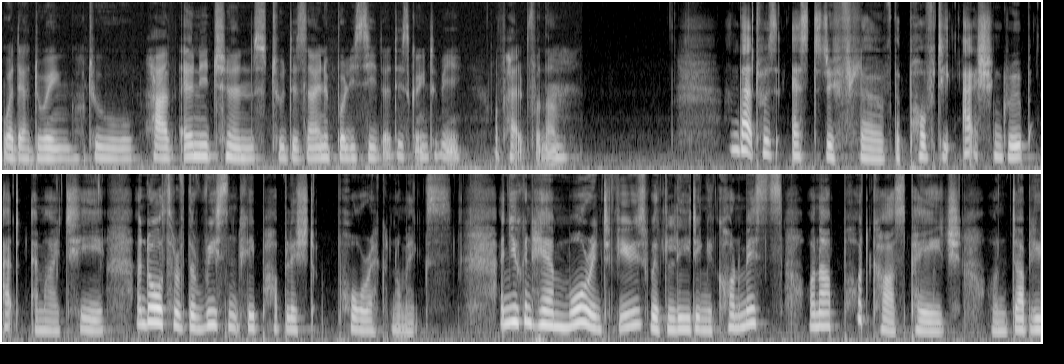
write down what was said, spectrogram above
what they're doing to have any chance to design a policy that is going to be of help for them. And that was Esther Duflo of the Poverty Action Group at MIT and author of the recently published Poor Economics. And you can hear more interviews with leading economists on our podcast page on www.imf.org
